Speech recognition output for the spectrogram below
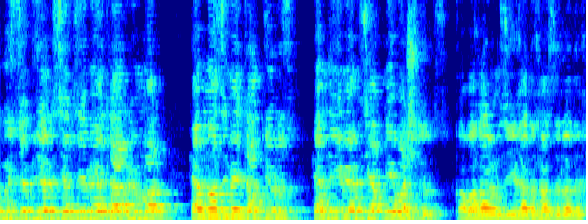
bugün size güzel bir sebze yemeği tarifim var. Hem malzemeyi tanıtıyoruz hem de yemeğimizi yapmaya başlıyoruz. Kabaklarımızı yıkadık hazırladık.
